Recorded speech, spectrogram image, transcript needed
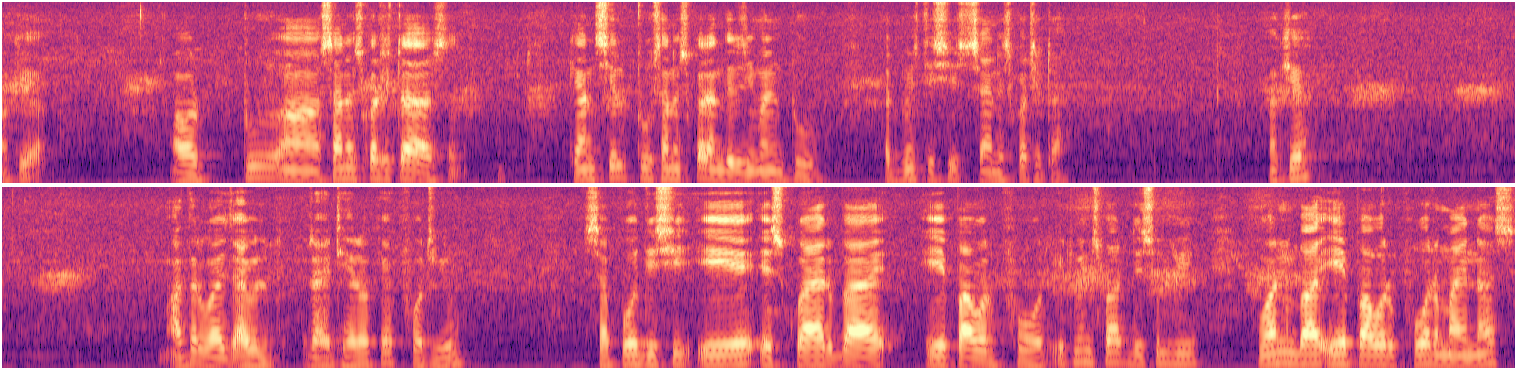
okay or 2 uh, sin square theta cancel 2 sin square and there is remaining 2 that means this is sin square theta okay otherwise I will write here okay for you suppose this is a square by a power 4 it means what this will be 1 by a power 4 minus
